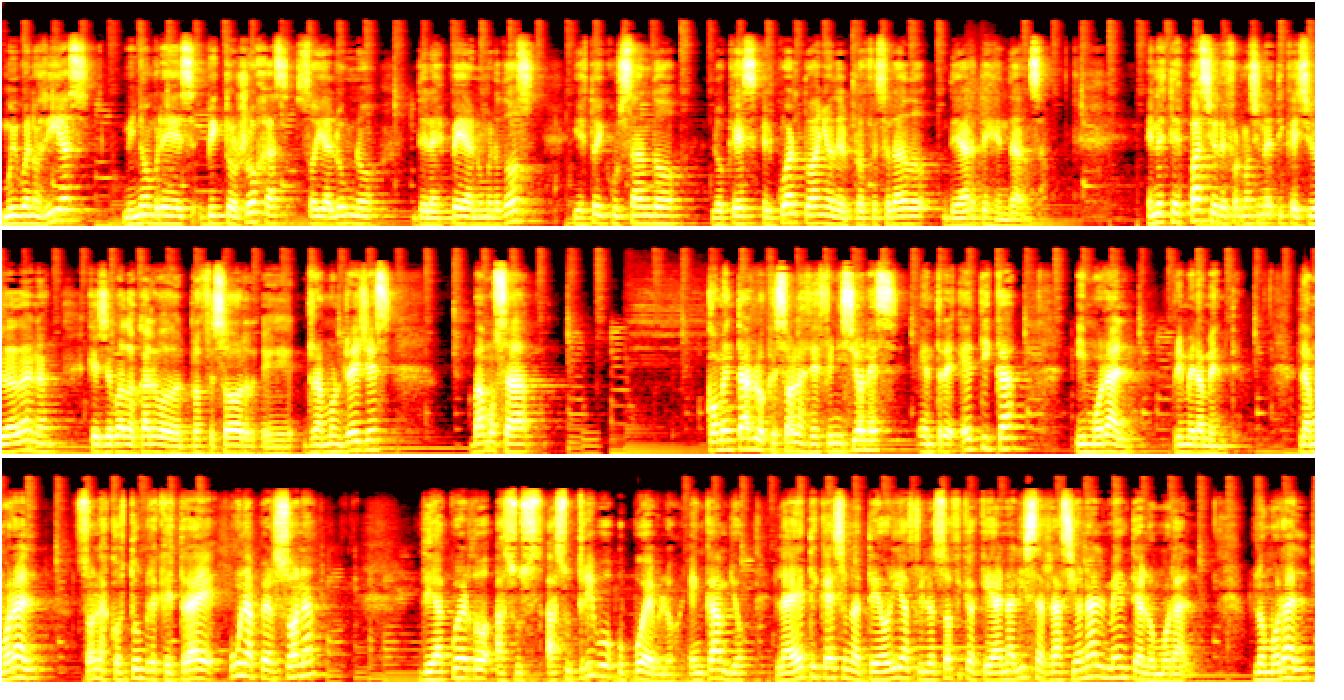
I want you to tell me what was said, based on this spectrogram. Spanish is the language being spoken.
Muy buenos días, mi nombre es Víctor Rojas, soy alumno de la ESPEA número 2 y estoy cursando lo que es el cuarto año del profesorado de artes en danza. En este espacio de formación ética y ciudadana que he llevado a cargo del profesor eh, Ramón Reyes, vamos a comentar lo que son las definiciones entre ética y moral, primeramente. La moral son las costumbres que trae una persona de acuerdo a, a su tribu o pueblo. En cambio, la ética es una teoría filosófica que analiza racionalmente a lo moral. Lo moral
